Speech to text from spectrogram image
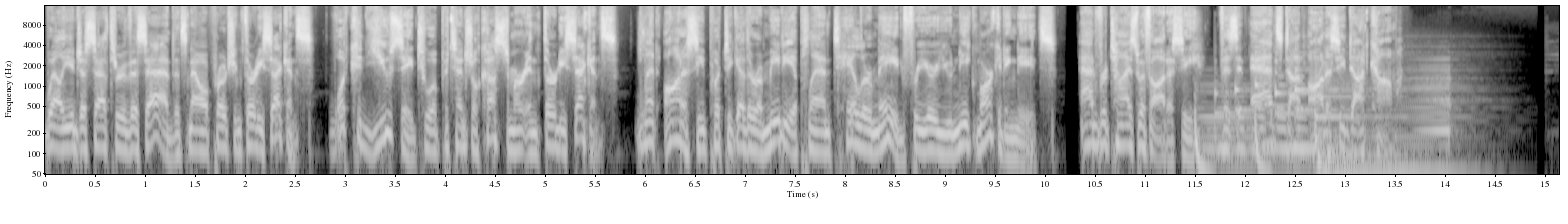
Well, you just sat through this ad that's now approaching 30 seconds. What could you say to a potential customer in 30 seconds? Let Odyssey put together a media plan tailor made for your unique marketing needs. Advertise with Odyssey. Visit ads.odyssey.com.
